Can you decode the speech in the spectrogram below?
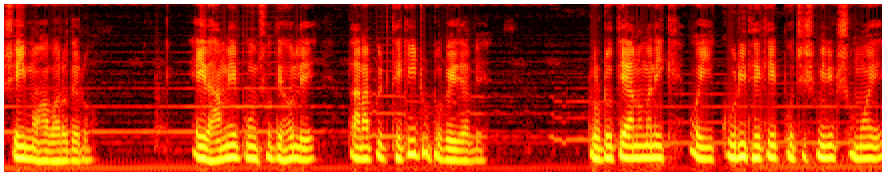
সেই মহাভারতেরও। এই ধামে পৌঁছতে হলে তারাপীঠ থেকেই টোটো পেয়ে যাবে। টোটোতে আনুমানিক ওই কুড়ি থেকে পঁচিশ মিনিট সময়ে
